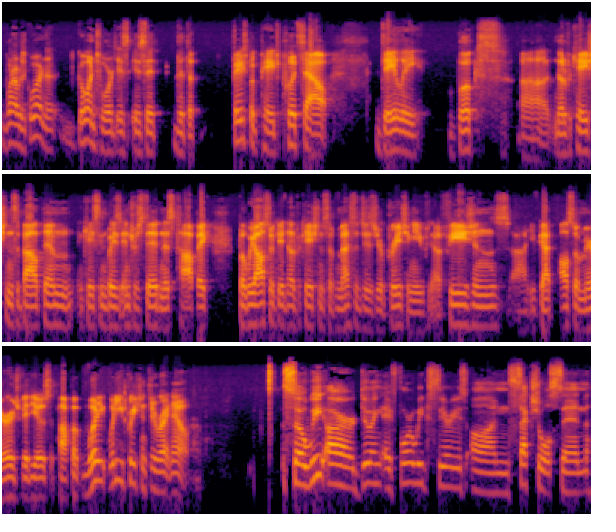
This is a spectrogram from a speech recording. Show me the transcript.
what I was going to going towards is is that that the Facebook page puts out daily books, uh, notifications about them in case anybody's interested in this topic. But we also get notifications of messages you're preaching. You've got Ephesians. Uh, you've got also marriage videos that pop up. What are you, what are you preaching through right now? So we are doing a four week series on sexual sin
